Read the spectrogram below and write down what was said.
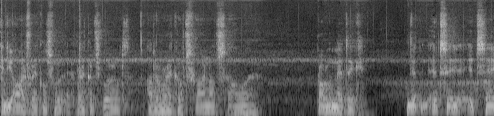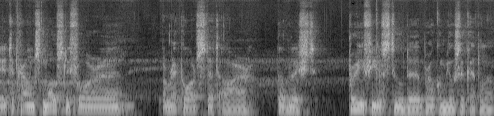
In the art records, records world, other records are not so uh, problematic. It, it's, it's, it accounts mostly for uh, records that are published previous to the Broken Music catalog.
